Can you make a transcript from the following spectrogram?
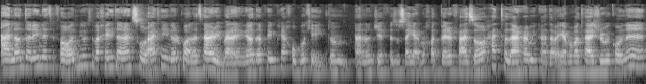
الان داره این اتفاقات میفته و خیلی دارن سرعت اینا رو بالاتر می‌برن. این آدم فکر که خب اوکی تو الان جف بزوس اگر بخواد بره فضا حتی در همین حد اگر بخواد تجربه کنه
